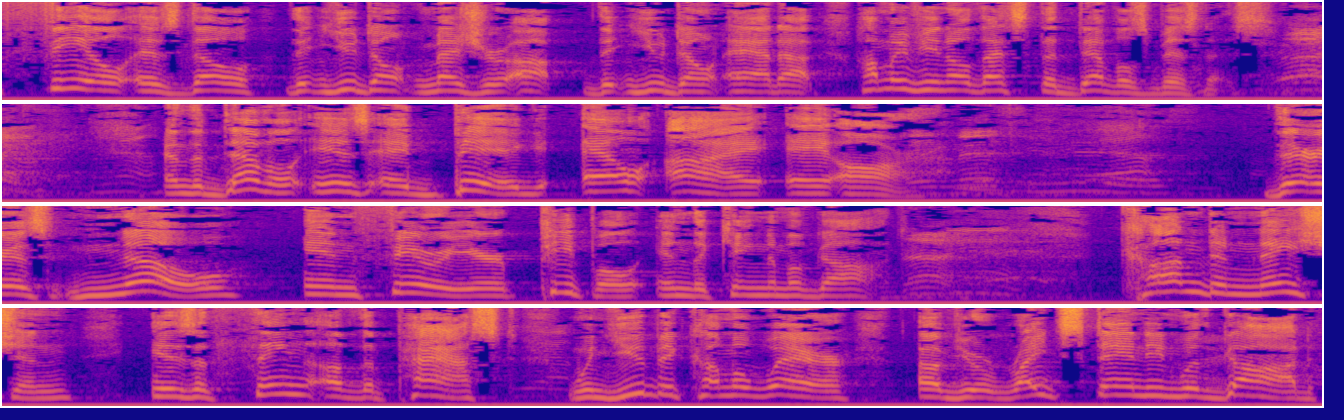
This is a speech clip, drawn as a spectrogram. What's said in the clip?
feel as though that you don't measure up, that you don't add up. How many of you know that's the devil's business? Right. And the devil is a big L I A R. There is no inferior people in the kingdom of God. Condemnation is a thing of the past when you become aware of your right standing with God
